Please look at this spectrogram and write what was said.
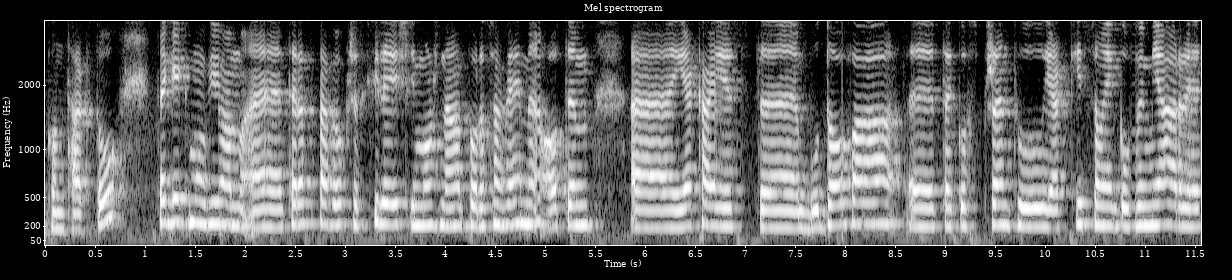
kontaktu. Tak jak mówiłam, e, teraz Paweł przez chwilę, jeśli można, porozmawiajmy o tym, e, jaka jest budowa tego sprzętu, jakie są jego wymiary,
